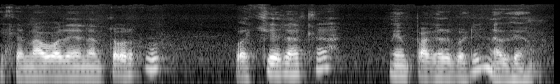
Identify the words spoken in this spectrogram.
ఇక నవ్వలేనంత వరకు వచ్చేదాకా మేము పగలబడి నవ్వాము.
